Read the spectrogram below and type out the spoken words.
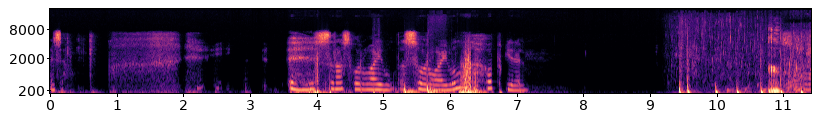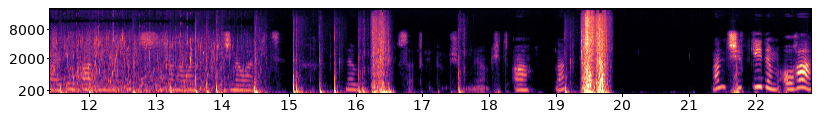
Neyse. Ee, sıra survival'da. Survival. Hop girelim. Survival admin. Canavar. Canavar kit. Ne bu? Sattık yapıyormuş. Ya kit. Aa. Lan. Lan çift giydim. Oha.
